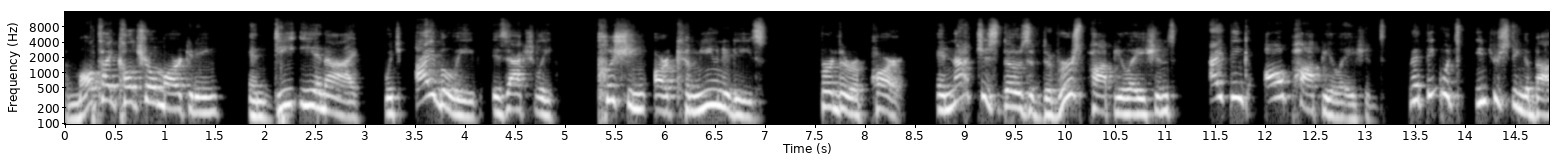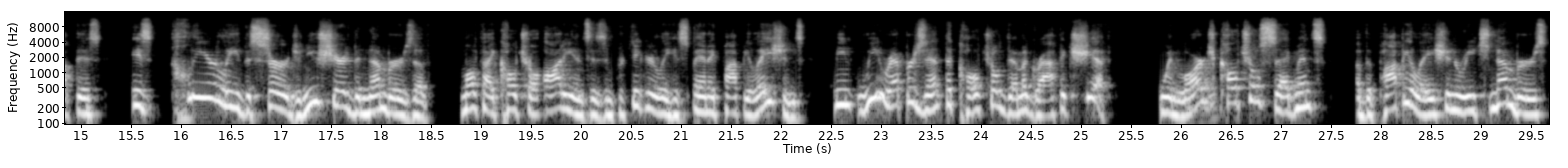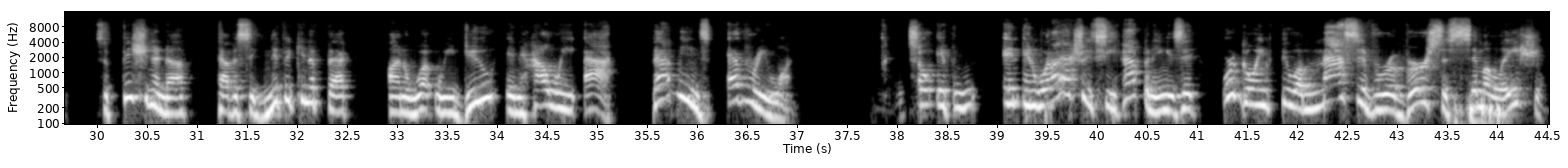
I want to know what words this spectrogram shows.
to multicultural marketing and DE&I, which I believe is actually pushing our communities further apart. And not just those of diverse populations, I think all populations. And I think what's interesting about this is clearly the surge, and you shared the numbers of multicultural audiences and particularly Hispanic populations. I mean, we represent the cultural demographic shift when large cultural segments of the population reach numbers sufficient enough to have a significant effect on what we do and how we act. That means everyone. So, if and, and what I actually see happening is that we're going through a massive reverse assimilation.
